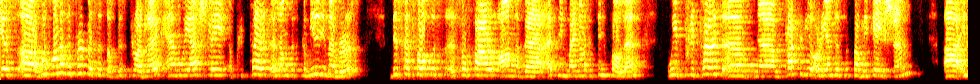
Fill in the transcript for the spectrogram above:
yes, uh, was one of the purposes of this project, and we actually prepared along with community members. This has focused uh, so far on the ethnic minorities in Poland. We prepared um, uh, practically oriented publication uh, in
